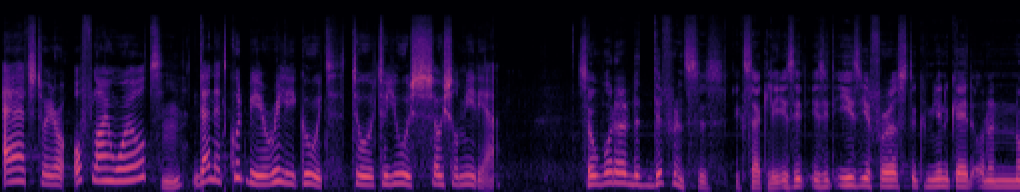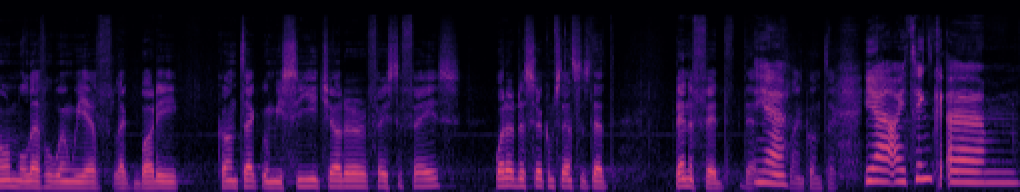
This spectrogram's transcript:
adds to your offline world, mm then it could be really good to to use social media. So what are the differences exactly? Is it is it easier for us to communicate on a normal level when we have like body contact, when we see each other face to face? What are the circumstances that benefit that yeah. offline contact? Yeah, I think um,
